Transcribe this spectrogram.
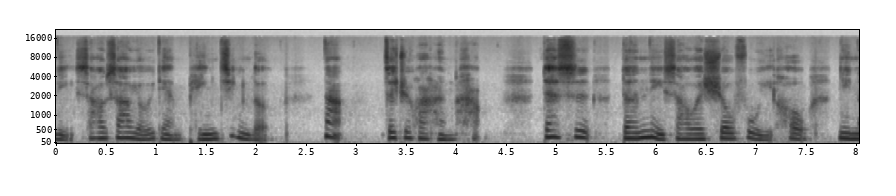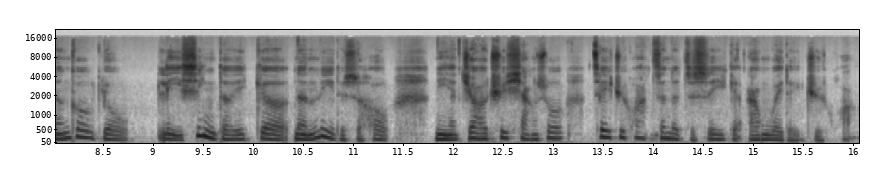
你稍稍有一点平静了，那这句话很好。但是等你稍微修复以后，你能够有理性的一个能力的时候，你就要去想说，这句话真的只是一个安慰的一句话，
